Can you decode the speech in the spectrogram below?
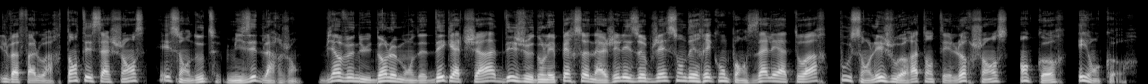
il va falloir tenter sa chance et sans doute miser de l'argent. Bienvenue dans le monde des gachas, des jeux dont les personnages et les objets sont des récompenses aléatoires, poussant les joueurs à tenter leur chance encore et encore.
